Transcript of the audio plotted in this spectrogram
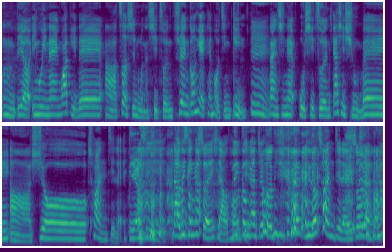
嗯，对，因为呢，我伫咧啊做新闻的时阵，虽然讲迄个 tempo 真紧，嗯，但是呢，有时阵也是。想要啊，小串一个，就是 当薪水小偷。你讲个就好听，你说串一个说的很好，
